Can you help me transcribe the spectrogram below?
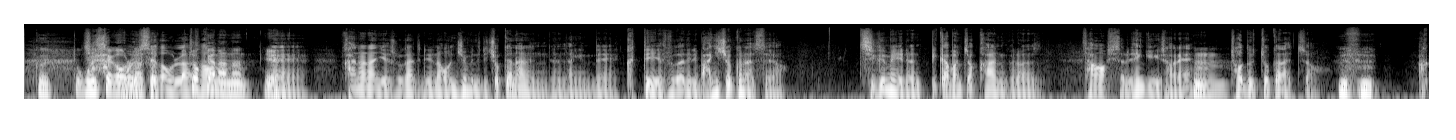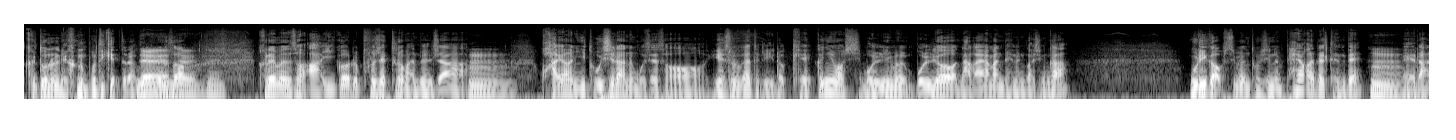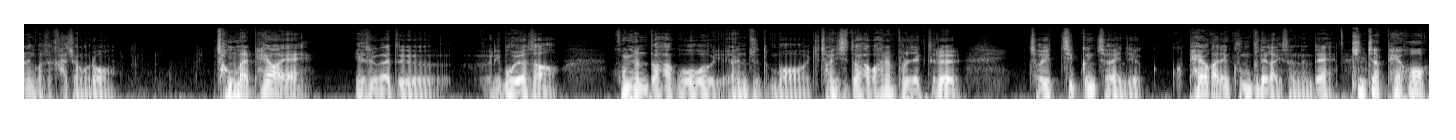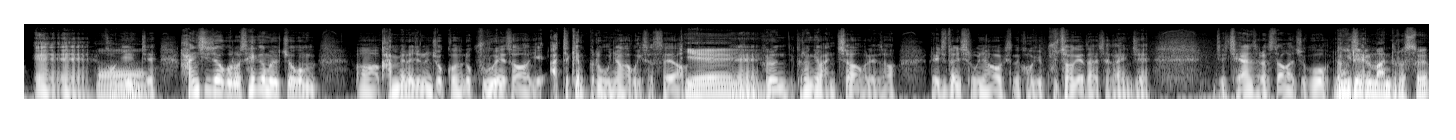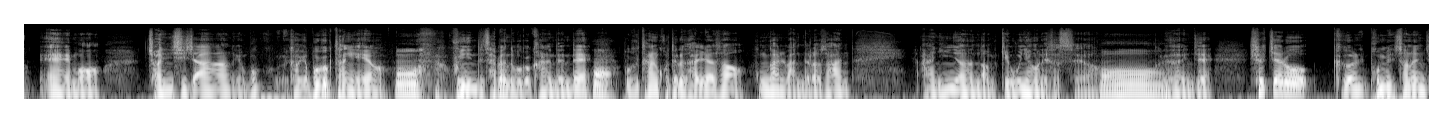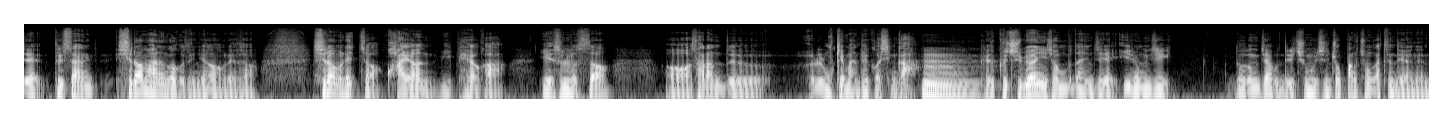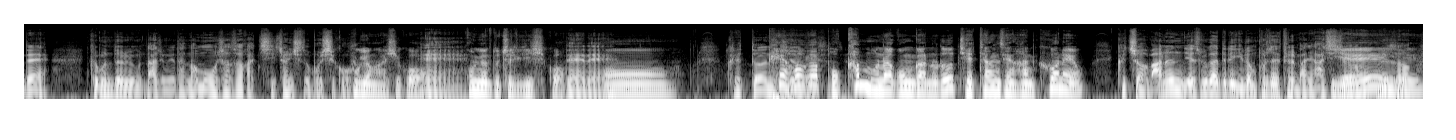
올라서 월세가 올라서 쫓겨나는 예. 예. 가난한 예술가들이나 원주민들이 쫓겨나는 현상인데 그때 예술가들이 많이 쫓겨났어요. 지금의 이런 삐까번쩍한 그런 상업 시설이 생기기 전에 음. 저도 쫓겨났죠. 아, 그 돈을 내고는 못 있겠더라고요. 네, 그래서 네, 네. 그러면서 아 이거를 프로젝트로 만들자. 음. 과연 이 도시라는 곳에서 예술가들이 이렇게 끊임없이 몰리면 몰려 나가야만 되는 것인가? 우리가 없으면 도시는 폐허가 될 텐데. 음. 예, 라는 것을 가정으로 정말 폐허에 예술가들 이 모여서 공연도 하고 연주도 뭐 전시도 하고 하는 프로젝트를 저희 집 근처에 이제 폐허가 된 군부대가 있었는데 진짜 폐허. 예, 예. 어. 거기 이제 한시적으로 세금을 조금 어 감면해 주는 조건으로 구에서 예, 아트 캠프를 운영하고 있었어요. 예. 예, 그런 그런 게 많죠. 그래서 레지던시를 운영하고 있었는데 거기 구석에다 제가 이제 이제 제안서를 써 가지고 여기 무대를 제- 만들었어요. 예, 뭐 전시장, 목, 거기 목욕탕이에요. 어. 군인들 사병도 목욕하는 데인데 어. 목욕탕을 그대로 살려서 공간을 만들어서 한한 2년 넘게 운영을 했었어요. 어. 그래서 이제 실제로 그걸 보면 저는 이제 늘상 실험하는 거거든요. 그래서 실험을 했죠. 과연 이 폐허가 예술로서 어 사람들을 웃게 만들 것인가. 음. 그래서 그 주변이 전부 다 이제 일용직 노동자분들이 주무시는 쪽방촌 같은 데였는데 그분들 나중에 다 넘어오셔서 같이 전시도 보시고 구경하시고 예. 공연도 즐기시고. 네네. 어. 그랬던 폐허가. 복합 문화 공간으로 재탄생한 그거네요. 그렇죠. 많은 예술가들이 이런 프로젝트를 많이 하시죠. 예. 그래서 예.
